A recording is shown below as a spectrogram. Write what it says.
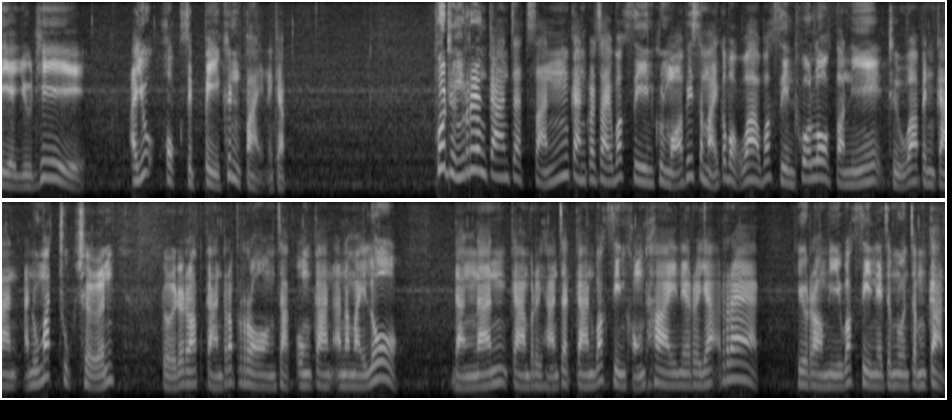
ลี่ยอยู่ที่อายุ 60 ปีขึ้นไปนะครับพูดถึงเรื่องการจัดสรรการกระจายวัคซีนคุณหมอพิสมัยก็บอกว่าวัคซีนทั่วโลกตอนนี้ ถือว่าเป็นการอนุมัติฉุกเฉิน โดยได้รับการรับรองจากองค์การอนามัยโลก ดังนั้นการบริหารจัดการวัคซีนของไทยในระยะแรก ที่เรามีวัคซีนในจำนวนจำกัด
